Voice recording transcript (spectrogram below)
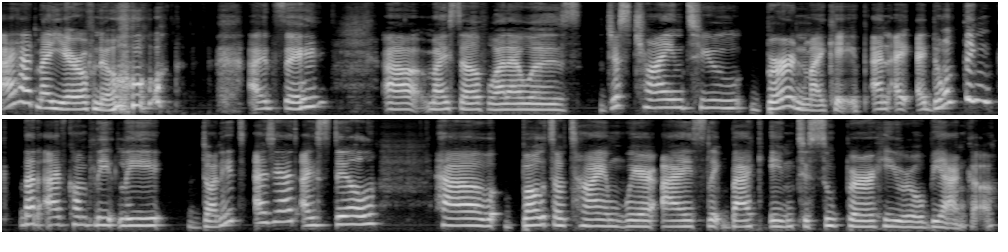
I had my year of no. I'd say uh, myself while I was just trying to burn my cape, and I I don't think that I've completely done it as yet. I still have bouts of time where I slip back into superhero Bianca,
